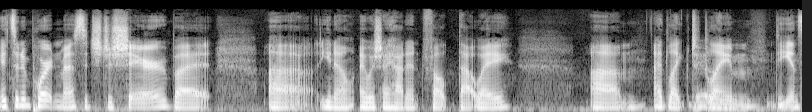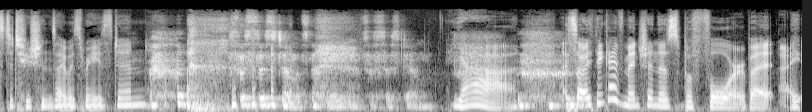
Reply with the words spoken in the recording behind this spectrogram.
it's an important message to share, but uh, you know, I wish I hadn't felt that way. Um, I'd like to yeah. blame the institutions I was raised in. it's the system. It's not me. It's the system. Yeah. so I think I've mentioned this before, but I,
